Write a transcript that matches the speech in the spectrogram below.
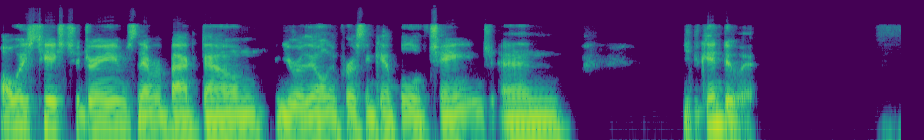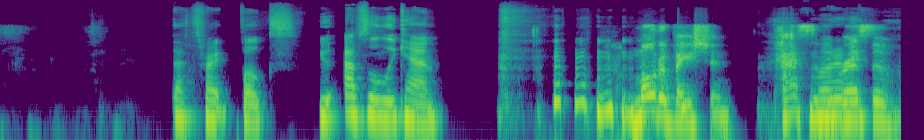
always chase your dreams, never back down. You're the only person capable of change, and you can do it. That's right, folks. You absolutely can. Motivation, passive aggressive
